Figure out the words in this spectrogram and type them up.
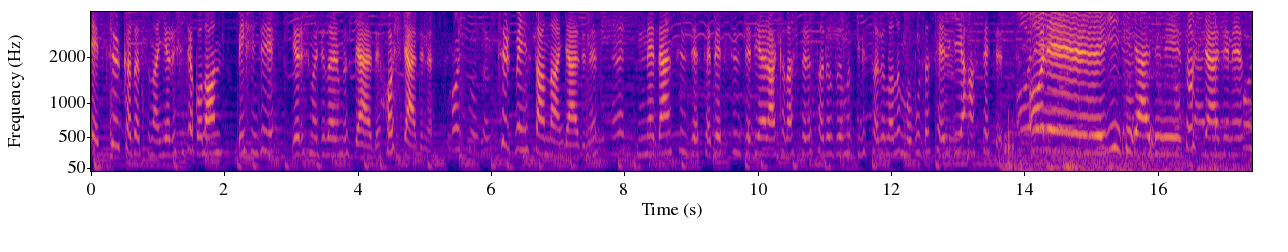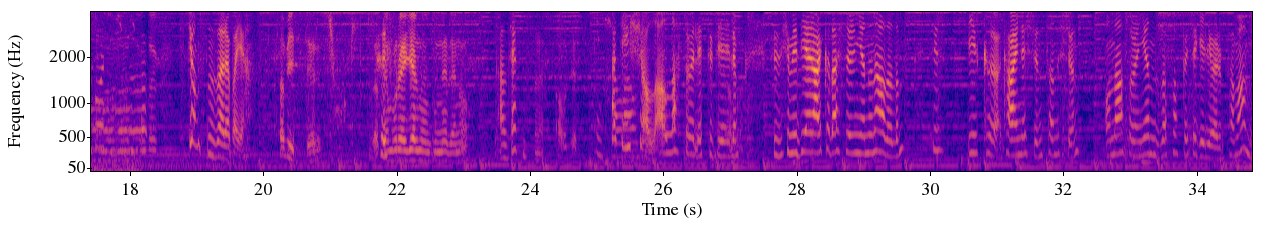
E, Türk adasına yarışacak olan 5. yarışmacılarımız geldi. Hoş geldiniz. Hoş bulduk. Türkmenistan'dan geldiniz. Evet. Neden sizce, sebepsizce diğer arkadaşlara sarıldığımız gibi sarılalım mı? Burada sevgiye hasretiz. Oley! İyi ki geldiniz. Hoş geldiniz. Bulduk. İstiyor musunuz arabayı? Tabii istiyoruz. Zaten Hırs. buraya gelmemizin nedeni o. Alacak mısınız? Alacağız. Hadi inşallah Allah söyletti diyelim. Sizi şimdi diğer arkadaşların yanına alalım. Siz bir ka- kaynaşın, tanışın. Ondan sonra yanınıza sohbete geliyorum tamam mı?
